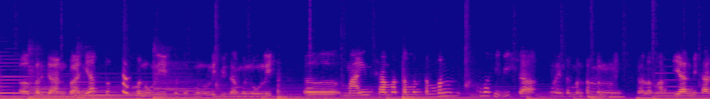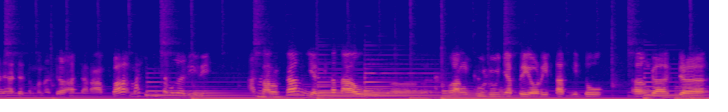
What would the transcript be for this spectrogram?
eh, kerjaan banyak tetap menulis tetap menulis bisa menulis. Eh, main sama temen-temen aku masih bisa main temen-temen dalam artian misalnya ada teman ada acara apa masih bisa menghadiri asalkan ya kita tahu eh, orang dulunya prioritas itu nggak ada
